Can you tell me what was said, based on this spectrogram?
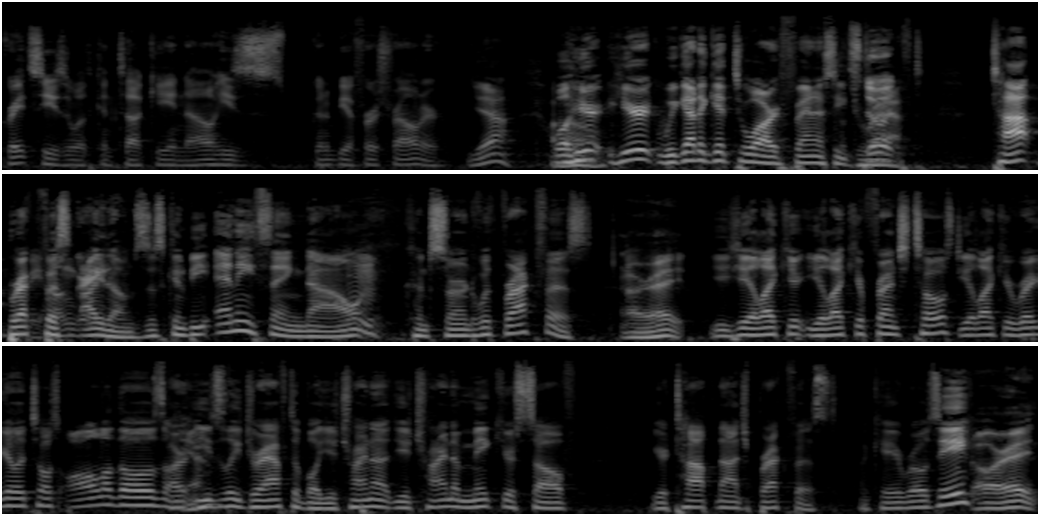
great season with Kentucky, and now he's going to be a first rounder. Yeah. Well, here, here we got to get to our fantasy Let's do it. draft. Top breakfast hungry. items. This can be anything now Hmm. concerned with breakfast. All right. You, you like your you like your French toast. You like your regular toast. All of those are Yeah. easily draftable. You're trying to you're trying to make yourself your top notch breakfast. Okay, Rosie, All right.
